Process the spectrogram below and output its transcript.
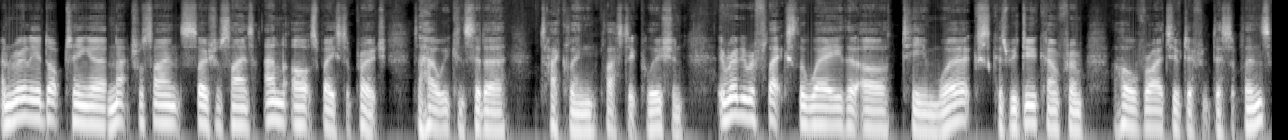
and really adopting a natural science social science and arts based approach to how we consider tackling plastic pollution. It really reflects the way that our team works because we do come from a whole variety of different disciplines,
